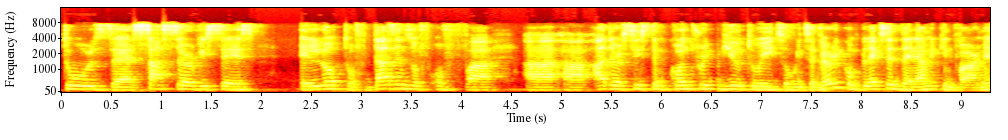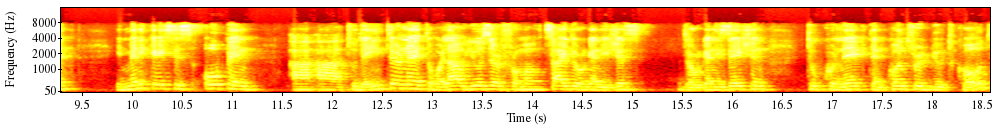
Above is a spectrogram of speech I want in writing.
tools, uh, SaaS services, a lot of dozens of, of uh, uh, uh other systems contribute to it. So it's a very complex and dynamic environment. In many cases, open uh, uh, to the internet or allow users from outside the organization, the organization to connect and contribute code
